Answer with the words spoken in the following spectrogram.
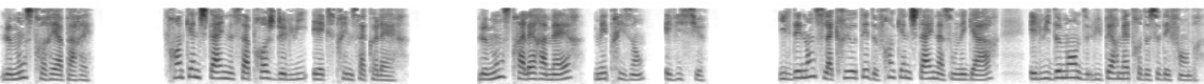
le monstre réapparaît. Frankenstein s'approche de lui et exprime sa colère. Le monstre a l'air amer, méprisant, et vicieux. Il dénonce la cruauté de Frankenstein à son égard, et lui demande de lui permettre de se défendre.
